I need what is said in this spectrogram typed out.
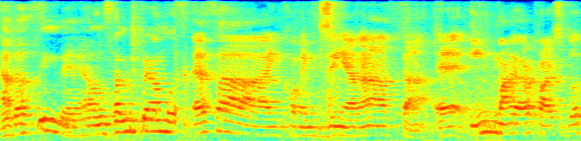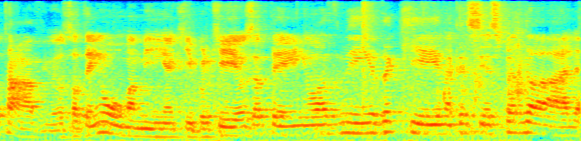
Ela tá assim, né? Ela não sabe onde pôr a mão. Essa encomendinha nata é em maior parte do Otávio. Eu só tenho uma minha aqui, porque eu já tenho as minhas aqui na caixinha de pendolha.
